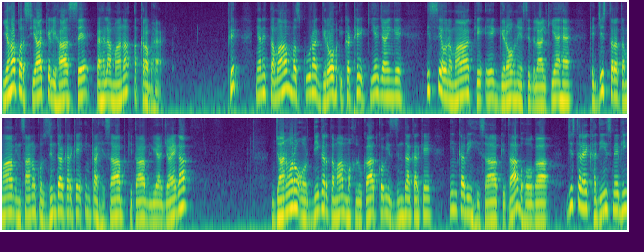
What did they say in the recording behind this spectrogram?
یہاں پر سیاق کے لحاظ سے پہلا معنی اقرب ہے۔ پھر یعنی تمام مذکورہ گروہ اکٹھے کیے جائیں گے۔ اس سے علماء کے ایک گروہ نے استدلال کیا ہے کہ جس طرح تمام انسانوں کو زندہ کر کے ان کا حساب کتاب لیا جائے گا، جانوروں اور دیگر تمام مخلوقات کو بھی زندہ کر کے ان کا بھی حساب کتاب ہوگا۔ جس طرح ایک حدیث میں بھی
